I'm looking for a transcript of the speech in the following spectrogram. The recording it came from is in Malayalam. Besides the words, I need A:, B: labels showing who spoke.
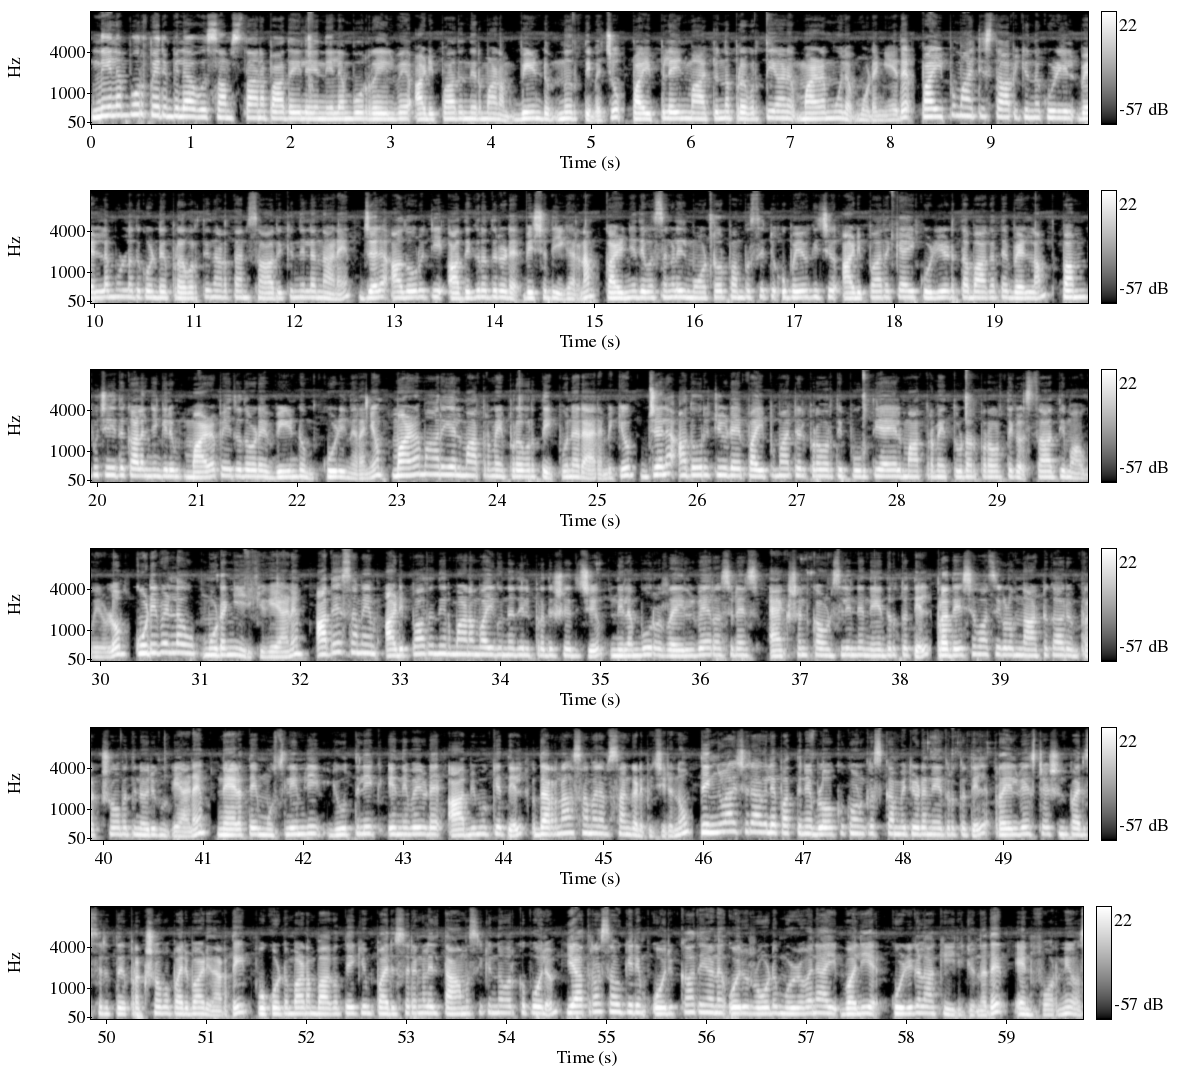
A: Nilambur Perumbilavu സംസ്ഥാന പാതയിലെ നിലമ്പൂർ റെയിൽവേ അടിപ്പാത നിർമ്മാണം വീണ്ടും നിർത്തിവച്ചു. പൈപ്പ് ലൈൻ മാറ്റുന്ന പ്രവൃത്തിയാണ് മഴ മൂലം മുടങ്ങിയത്. പൈപ്പ് മാറ്റി സ്ഥാപിക്കുന്ന കുഴിയിൽ വെള്ളമുള്ളതുകൊണ്ട് പ്രവൃത്തി നടത്താൻ സാധിക്കുന്നില്ലെന്നാണ് ജല അതോറിറ്റി അധികൃതരുടെ വിശദീകരണം. കഴിഞ്ഞ ദിവസങ്ങളിൽ മോട്ടോർ പമ്പ് സെറ്റ് ഉപയോഗിച്ച് അടിപ്പാതയ്ക്കായി കുഴിയെടുത്ത ഭാഗത്തെ വെള്ളം പമ്പ് ചെയ്ത് കളഞ്ഞെങ്കിലും മഴ പെയ്തതോടെ വീണ്ടും കുഴി നിറഞ്ഞു. മഴ മാറിയാൽ മാത്രമേ പ്രവൃത്തി പുനരാരംഭിക്കൂ. ജല അതോറിറ്റിയുടെ പൈപ്പ് മാറ്റൽ പ്രവൃത്തി പൂർത്തിയായാൽ മാത്രമേ തുടർ പ്രവൃത്തികൾ സാധ്യമാവുകയുള്ളൂ കുടിവെള്ളവും മുടങ്ങിയിരിക്കുകയാണ്. അതേസമയം അടിപ്പാത നിർമ്മാണം വൈകുന്നതിൽ പ്രതിഷേധിച്ച് നിലമ്പൂർ റെയിൽവേ റെസിഡൻസ് ആക്ഷൻ കൌൺസിലിന്റെ നേതൃത്വത്തിൽ പ്രദേശവാസികളും നാട്ടുകാരും പ്രക്ഷോഭത്തിനൊരുങ്ങുകയാണ്. നേരത്തെ മുസ്ലിം ലീഗ് യൂത്ത് ലീഗ് എന്നിവയുടെ ആഭിമുഖ്യത്തിൽ ധർണാ സമരം സംഘടിപ്പിച്ചിരുന്നു. തിങ്കളാഴ്ച രാവിലെ പത്തിന് ബ്ലോക്ക് കോൺഗ്രസ് കമ്മിറ്റിയുടെ നേതൃത്വത്തിൽ റെയിൽവേ സ്റ്റേഷൻ പരിസരത്ത് പ്രക്ഷോഭ പരിപാടി നടത്തി. പൂക്കോട്ടുംപാടം ഭാഗത്തേക്കും പരിസരങ്ങളിൽ താമസിക്കുന്നവർക്ക് പോലും യാത്രാ സൗകര്യം ഒരുക്കാതെയാണ് ഒരു റോഡ് മുഴുവനായി വലിയ കുഴികളാക്കിയിരിക്കുന്നത്. N four news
